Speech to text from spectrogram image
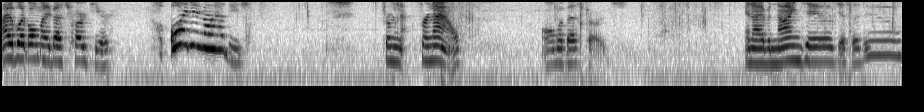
I have, like, all my best cards here. Oh, I didn't know I had these. From For now, all my best cards. And I have a Ninetales. Yes, I do.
